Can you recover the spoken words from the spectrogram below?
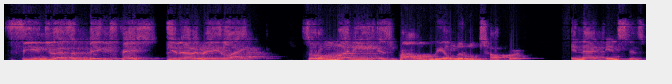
seeing you as a big fish. You know what I mean? Like, so the money is probably a little tougher in that instance.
